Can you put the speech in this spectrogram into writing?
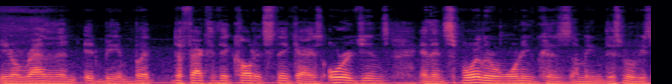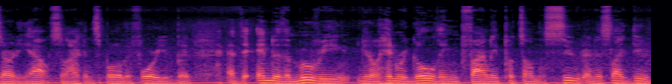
you know, rather than it being. But the fact that they called it Snake Eyes Origins, and then spoiler warning because I mean this movie's already out, so I can spoil it for you. But at the end of the movie, you know, Henry Golding finally puts on the suit, and it's like, dude,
